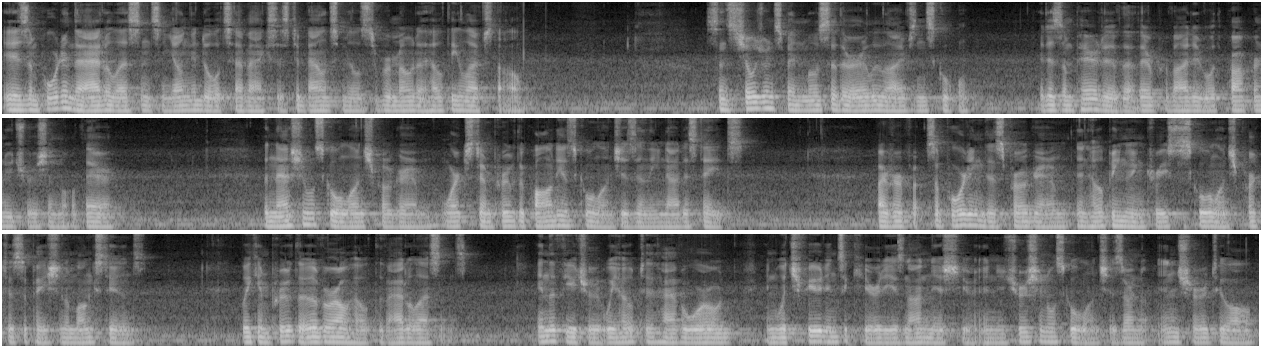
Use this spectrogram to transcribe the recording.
It is important that adolescents and young adults have access to balanced meals to promote a healthy lifestyle. Since children spend most of their early lives in school, it is imperative that they are provided with proper nutrition while there. The National School Lunch Program works to improve the quality of school lunches in the United States. By supporting this program and helping to increase the school lunch participation among students, we can improve the overall health of adolescents. In the future, we hope to have a world in which food insecurity is not an issue and nutritional school lunches are ensured to all.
